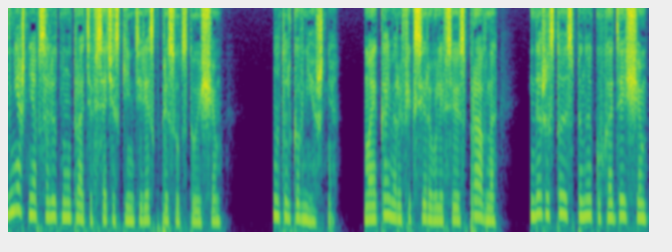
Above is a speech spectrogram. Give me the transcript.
внешне абсолютно утратив всяческий интерес к присутствующим. Но только внешне. Мои камеры фиксировали все исправно, и даже стоя спиной к уходящим,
